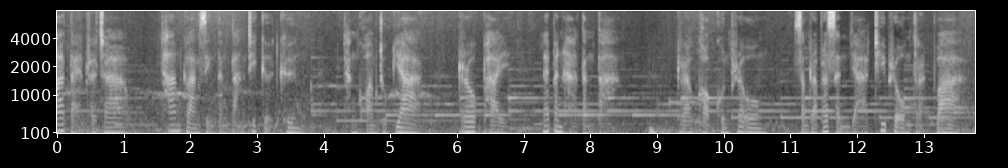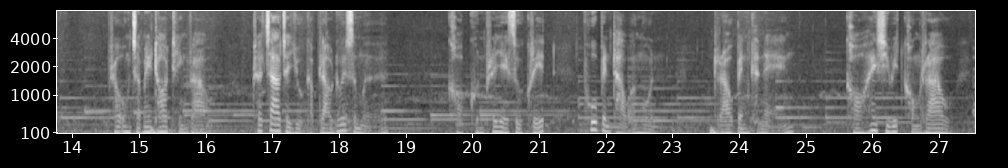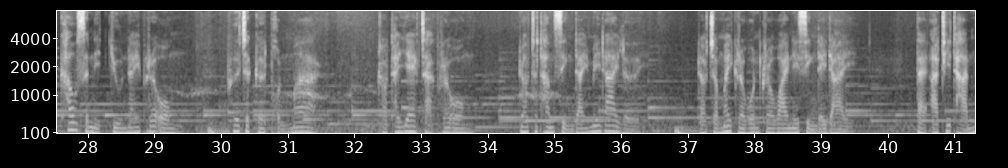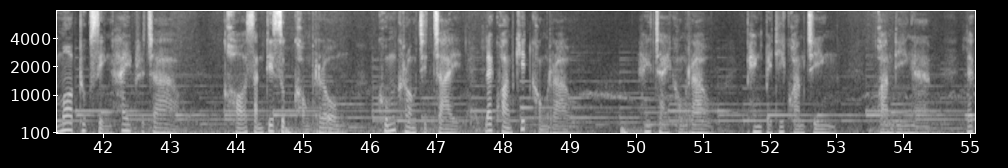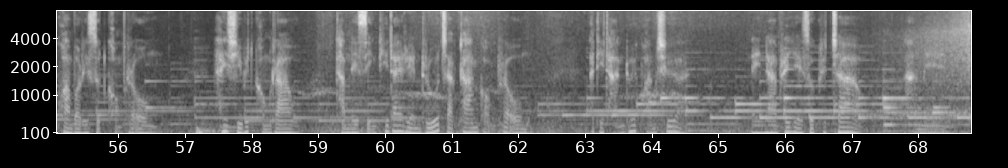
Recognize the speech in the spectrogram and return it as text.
ข้าแต่พระเจ้า ท่ามกลางสิ่งต่างๆ ที่เกิดขึ้น ทั้งความทุกข์ยาก โรคภัย และปัญหาต่างๆ เราขอบคุณพระองค์สำหรับพระสัญญาที่พระองค์ตรัสว่า พระองค์จะไม่ทอดทิ้งเรา พระเจ้าจะอยู่กับเราด้วยเสมอ ขอบคุณพระเยซูคริสต์ผู้เป็นเถาอางุ่นเราเป็นแขนง ขอให้ชีวิตของเราเข้าสนิทอยู่ในพระองค์ พื่อจะเกิดผลมาก เพราะถ้าแยกจากพระองค์ เราจะทำสิ่งใดไม่ได้เลย เราจะไม่กระวนกระวายในสิ่งใด ๆ แต่อธิษฐานมอบทุกสิ่งให้พระเจ้า ขอสันติสุขของพระองค์ คุ้มครองจิตใจและความคิดของเรา ให้ใจของเราเพ่งไปที่ความจริง ความดีงาม และความบริสุทธิ์ของพระองค์ ให้ชีวิตของเรา ทำในสิ่งที่ได้เรียนรู้จากทางของพระองค์ อธิษฐานด้วยความเชื่อ ในนามพระเยซูคริสต์เจ้า อาเมน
